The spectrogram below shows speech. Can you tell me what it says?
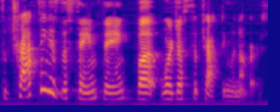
Subtracting is the same thing, but we're just subtracting the numbers.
